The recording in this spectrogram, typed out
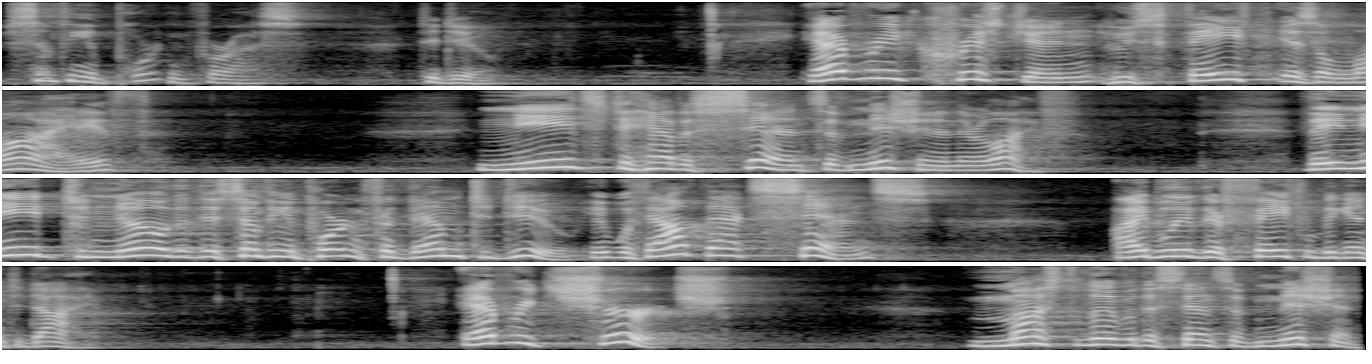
there's something important for us to do. Every Christian whose faith is alive needs to have a sense of mission in their life. They need to know that there's something important for them to do. It, without that sense, I believe their faith will begin to die. Every church must live with a sense of mission.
